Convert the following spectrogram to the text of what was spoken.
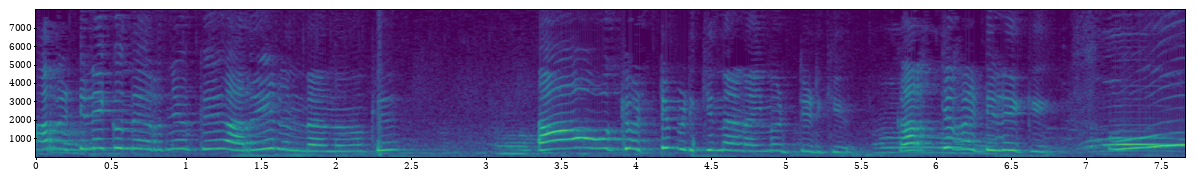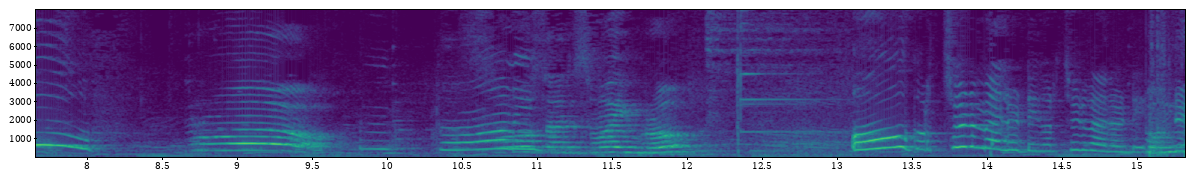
ആ റെഡിലേക്ക് ഒന്ന് എറിഞ്ഞു നോക്ക്. അറിയില്ല എന്താന്ന് നോക്ക്. ആ ഓക്കെ ഒട്ടി പിടിക്കുന്നതാണ്. അയിമ ഒട്ടി പിടിക്കും. കറക്റ്റ് ബെഡിലേക്ക് ഓ. കുറച്ചുകൂടി മേലോട്ട് കുറച്ചുകൂടി മേലോട്ട്. ഒട്ടി.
